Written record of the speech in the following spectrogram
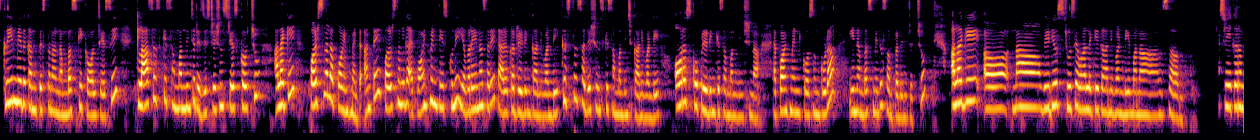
స్క్రీన్ మీద కనిపిస్తున్న నంబర్స్కి కాల్ చేసి క్లాసెస్కి సంబంధించి రిజిస్ట్రేషన్స్ చేసుకోవచ్చు. అలాగే పర్సనల్ అపాయింట్మెంట్ అంటే పర్సనల్గా అపాయింట్మెంట్ తీసుకుని ఎవరైనా సరే టారో కార్డ్ రీడింగ్ కానివ్వండి క్రిస్టల్ సజెషన్స్కి సంబంధించి కానివ్వండి ఆరోస్కోప్ రీడింగ్కి సంబంధించిన అపాయింట్మెంట్ కోసం కూడా ఈ నెంబర్స్ మీద సంప్రదించవచ్చు అలాగే నా వీడియోస్ చూసే వాళ్ళకి కానివ్వండి మన స శ్రీకరం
